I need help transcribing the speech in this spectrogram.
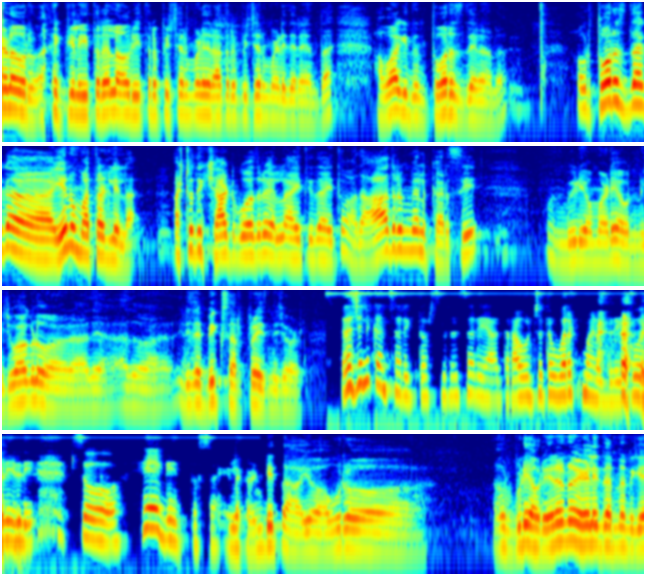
ಹೇಳೋರು. ಆ್ಯಕ್ಚುಲಿ ಈ ಥರ ಎಲ್ಲ ಅವ್ರು ಈ ಥರ ಪಿಕ್ಚರ್ ಮಾಡಿದ್ದಾರೆ ಆ ಥರ ಪಿಕ್ಚರ್ ಮಾಡಿದ್ದಾರೆ ಅಂತ ಅವಾಗ ಇದನ್ನು ತೋರಿಸ್ದೆ ನಾನು. ಅವ್ರು ತೋರಿಸಿದಾಗ ಏನೂ ಮಾತಾಡಲಿಲ್ಲ. ಅಷ್ಟೊತ್ತಿಗೆ ಶಾರ್ಟ್ಗೆ ಹೋದ್ರು ಎಲ್ಲ ಆಯ್ತು ಇದಾಯಿತು. ಅದಾದ್ರ ಮೇಲೆ ಕರೆಸಿ ಒಂದು ವಿಡಿಯೋ ಮಾಡಿ ಅವ್ರು ನಿಜವಾಗ್ಲೂ ಅದೇ ಅದು it is a big surprise ನಿಜವಾಗ್ಲು. ರಜನಿಕಾಂತ್ ಸರಿಗೆ ತೋರಿಸಿದ್ರೆ ಸರ್ ಯಾವ ಥರ ಅವ್ರ ಜೊತೆ ವರ್ಕ್ ಮಾಡಿದ್ರಿ ಗೋಲಿಯಲ್ಲಿ. ಸೊ ಹೇಗಿತ್ತು ಸರ್ ಇಲ್ಲ ಖಂಡಿತ ಅಯ್ಯೋ ಅವರು ಅವ್ರು ಬಿಡಿ ಅವ್ರು ಏನೇನೋ ಹೇಳಿದ್ದಾರೆ ನನಗೆ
